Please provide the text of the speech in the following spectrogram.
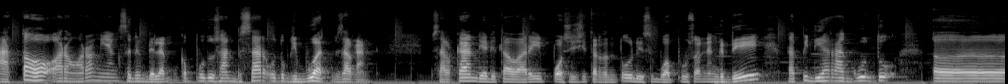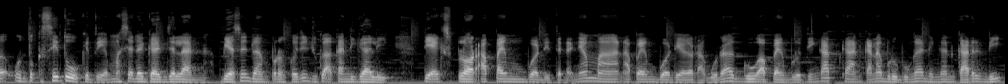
atau orang-orang yang sedang dalam keputusan besar untuk dibuat misalkan Misalkan dia ditawari posisi tertentu di sebuah perusahaan yang gede, tapi dia ragu untuk uh, untuk ke situ gitu ya, masih ada ganjalan. Biasanya dalam proses coaching juga akan digali, dieksplor apa yang membuat dia tidak nyaman, apa yang membuat dia ragu-ragu, apa yang perlu tingkatkan karena berhubungan dengan karir di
